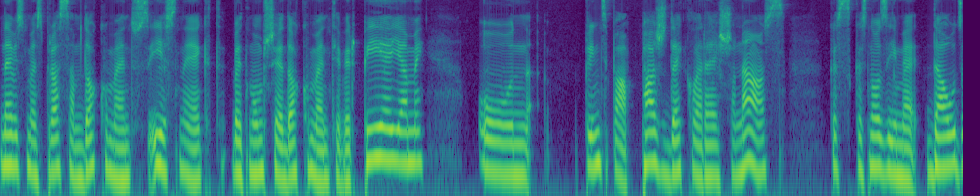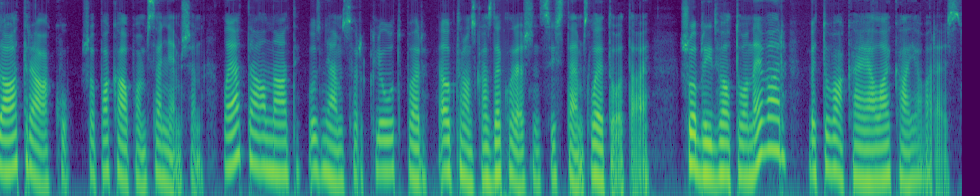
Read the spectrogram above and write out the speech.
nevis mēs prasām dokumentus iesniegt, bet mums šie dokumenti jau ir pieejami un principā pašdeklarēšanās kas, kas nozīmē daudz ātrāku šo pakalpojumu saņemšanu, lai attālināti uzņēmums var kļūt par elektroniskās deklarēšanas sistēmas lietotāju. Šobrīd vēl to nevar, bet tuvākajā laikā jau varēs.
